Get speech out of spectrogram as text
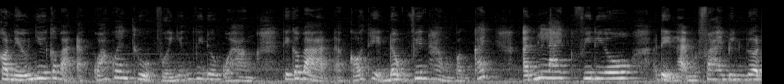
Còn nếu như các bạn đã quá quen thuộc với những video của Hằng thì các bạn có thể động viên Hằng bằng cách ấn like video, để lại một vài bình luận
